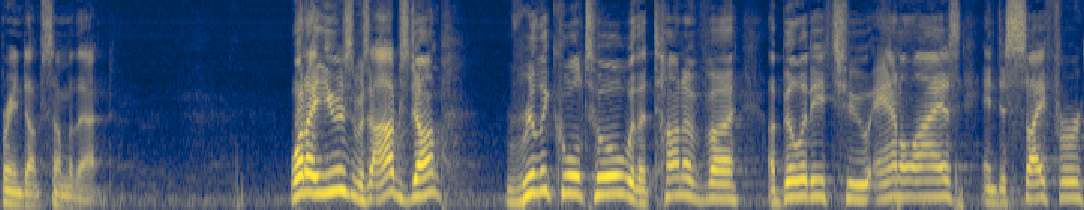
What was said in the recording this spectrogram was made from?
brain dump some of that. What I used was objdump, really cool tool with a ton of uh, ability to analyze and decipher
